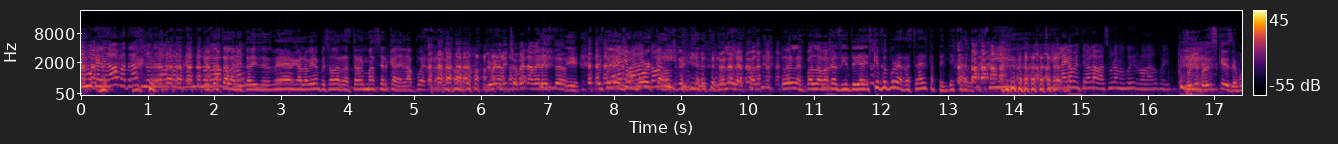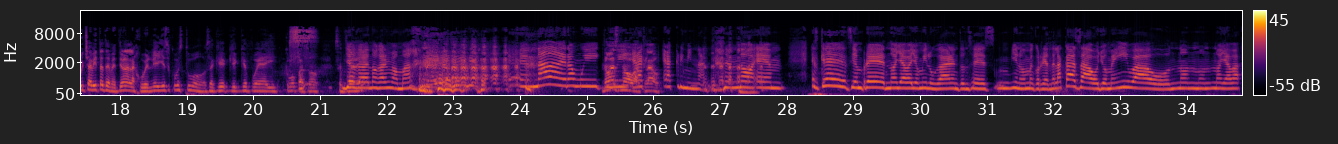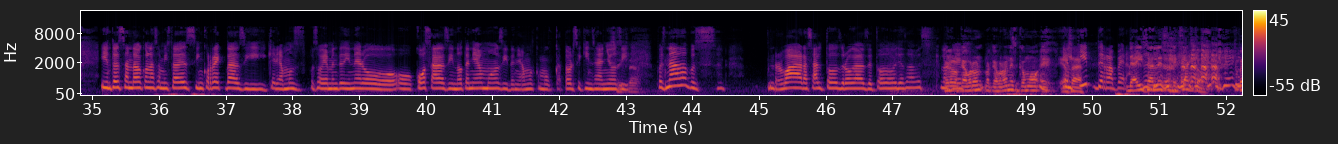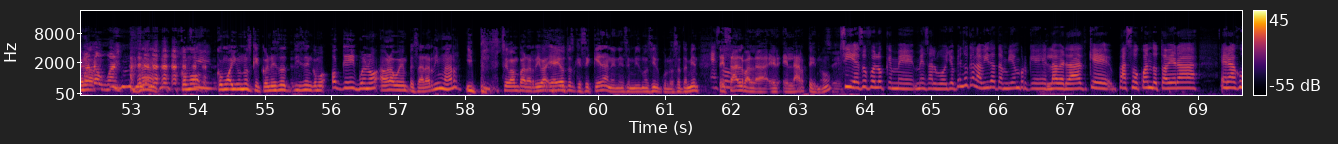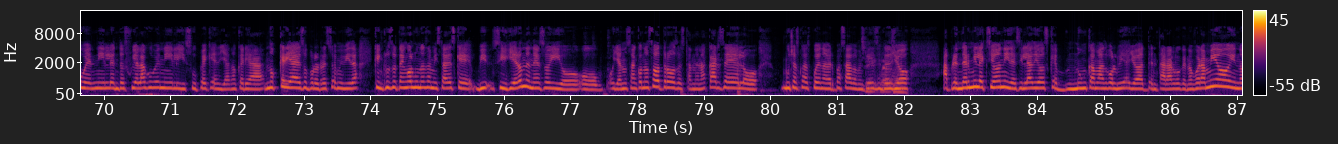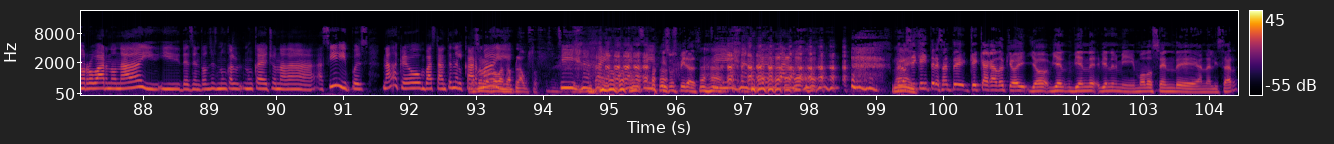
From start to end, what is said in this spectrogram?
como que le daba para atrás y luego le daba para le daba hasta la para mitad dices, verga, lo hubiera empezado a arrastrar más cerca de la puerta. Le hubiera dicho, ven a ver esto. Sí, esto ya es un workout, Andoni. güey. Ya te duele la espalda, te duele la espalda baja el siguiente día. Es que fue por arrastrar esta pendeja, güey. Sí, sí, la haya metido a la basura mejor y rodado, güey. Oye, pero dices que desde muy chavita te metieron a la juvenil y eso cómo estuvo? O sea, ¿qué, qué, qué fue ahí? ¿Cómo pasó? ¿Se Ya puede? se a enojar mi mamá. Eh, nada, era muy... No es muy- Nova, era, Clau. era criminal. no, em, es que siempre no hallaba yo mi lugar, entonces, you know, me corrían de la casa o yo me iba o no, no, no hallaba. Y entonces andaba con las amistades incorrectas y queríamos, pues obviamente dinero o, o cosas y no teníamos y teníamos como 14, 15 años Sí, y claro. pues nada, pues robar, asaltos, drogas, de todo, ya sabes. Pero lo cabrón, lo cabrón es como, eh, o El sea, kit de rapera. de ahí sales, exacto. Tu Pero, one on one. Ajá, como, Sí. como hay unos que con eso dicen como, ok, bueno, ahora voy a empezar a rimar y pff, se van para arriba. Y hay otros que se quedan en ese mismo círculo. O sea, también te Eso- salva la, el, el arte, ¿no? Sí. Sí, eso fue lo que me, me salvó. Yo pienso que la vida también, porque la verdad que pasó cuando todavía era, era juvenil, entonces fui a la juvenil y supe que ya no quería, no quería eso por el resto de mi vida, que incluso tengo algunas amistades que vi- siguieron en eso y o, o, o ya no están con nosotros, o están en la cárcel, o muchas cosas pueden haber pasado, ¿me Sí, entiendes? claro. Entonces yo, aprender mi lección y decirle a Dios que nunca más volvía yo a tentar algo que no fuera mío y no robar, no nada, y, y desde entonces nunca, nunca he hecho nada así, y pues nada, creo bastante en el Ya solo karma. robas y- aplausos. Sí, sí. Y suspiras. Sí, bueno. Pero sí, qué interesante, qué cagado que hoy yo, bien, bien, bien en mi modo zen de analizar,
